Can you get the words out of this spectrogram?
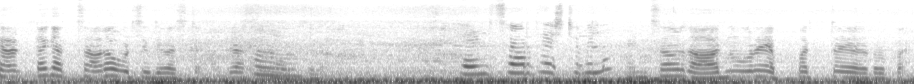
ಕರೆಕ್ಟಾಗಿ ಹತ್ತು ಸಾವಿರ ಓಡಿಸಿದ್ದೀವಿ ಅಷ್ಟೇ. ಜಾಸ್ತಿ ಹ್ಮ್. ಓಡಿಸಿಲ್ಲ. ಎಂಟು ಸಾವಿರದ ಎಷ್ಟು ಬಿಲ್ ಎಂಟು ಸಾವಿರದ ಆರುನೂರ ಎಪ್ಪತ್ತ ಎರಡು ರೂಪಾಯಿ.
